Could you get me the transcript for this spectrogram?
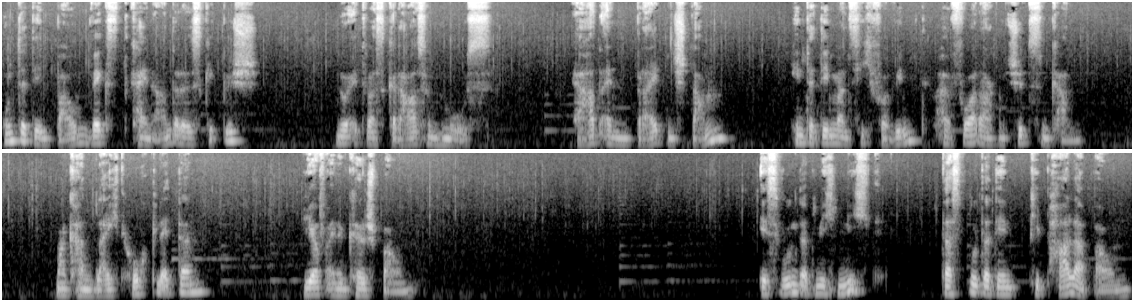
Unter dem Baum wächst kein anderes Gebüsch, nur etwas Gras und Moos. Er hat einen breiten Stamm, hinter dem man sich vor Wind hervorragend schützen kann. Man kann leicht hochklettern, wie auf einem Kirschbaum. Es wundert mich nicht, dass Buddha den Pipala-Baum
